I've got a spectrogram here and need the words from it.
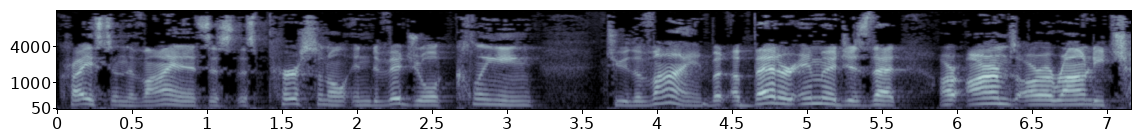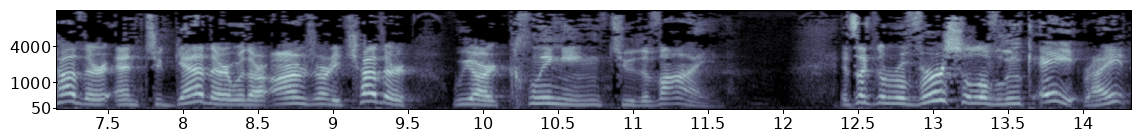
Christ and the vine, and it's this, this personal individual clinging to the vine. But a better image is that our arms are around each other, and together, with our arms around each other, we are clinging to the vine. It's like the reversal of Luke 8, right?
